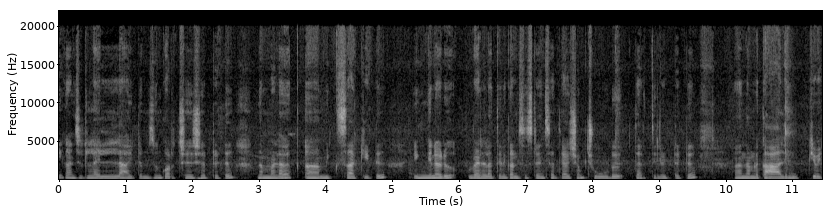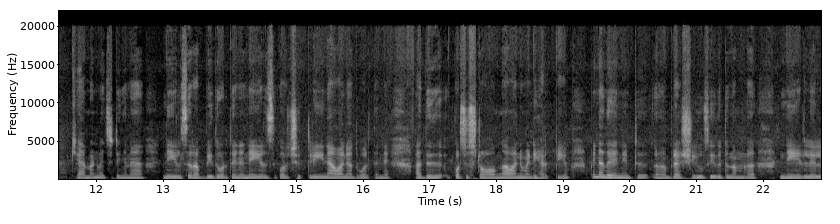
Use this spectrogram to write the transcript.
ഈ കാണിച്ചിട്ടുള്ള എല്ലാ ഐറ്റംസും കുറച്ച് ശേഷം ഇട്ടിട്ട് നമ്മൾ മിക്സാക്കിയിട്ട് ഇങ്ങനെ ഒരു വെള്ളത്തിന് കൺസിസ്റ്റൻസി അത്യാവശ്യം ചൂട് തരത്തിൽ ഇട്ടിട്ട് നമ്മൾ കാൽ മുക്കി വെക്കുക. ലെമൺ വെച്ചിട്ട് ഇങ്ങനെ നെയിൽസ് റബ്ബ് ചെയ്ത് കൊടുത്തതിന് നെയിൽസ് കുറച്ച് ക്ലീൻ ആവാനും അതുപോലെ തന്നെ അത് കുറച്ച് സ്ട്രോങ് ആവാനും വേണ്ടി ഹെൽപ്പ് ചെയ്യും. പിന്നെ അത് കഴിഞ്ഞിട്ട് ബ്രഷ് യൂസ് ചെയ്തിട്ട് നമ്മൾ നെയിലിൽ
